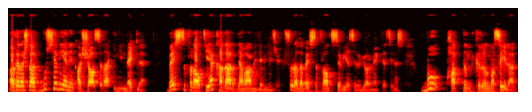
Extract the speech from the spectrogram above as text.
Arkadaşlar bu seviyenin aşağısına inilmekle 5.06'ya kadar devam edebilecek. Şurada 5.06 seviyesini görmektesiniz. Bu hattın kırılmasıyla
